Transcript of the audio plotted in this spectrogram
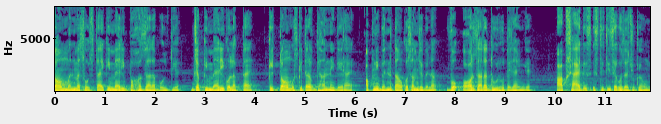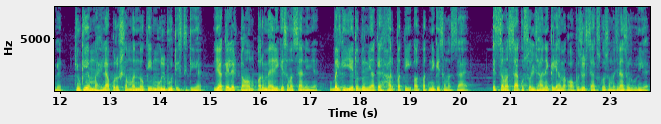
टॉम मन में सोचता है कि मैरी बहुत ज़्यादा बोलती है, जबकि मैरी को लगता है कि टॉम उसकी तरफ़ ध्यान नहीं दे रहा है। अपनी भिन्नताओं को समझे बिना वो और ज़्यादा दूर होते जाएँगे। आप शायद इस स्थिति से गुजर चुके होंगे, क्योंकि ये महिला पुरुष संबंधों की मूलभूत स्थिति है। ये अकेले टॉम और मैरी की समस्या नहीं है, बल्कि ये तो दुनिया के हर पति और पत्नी की समस्या है। इस समस्या को सुलझाने के लिए हमें ऑपोजिट सेक्स को समझना ज़रूरी है।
